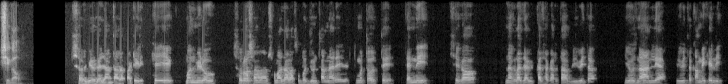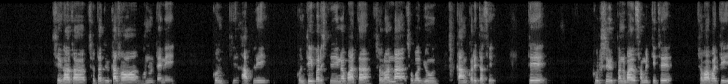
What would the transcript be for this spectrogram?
शेगाव. स्वर्गीय गजानदादा पाटील हे एक मनमिळव सर्व स- समाजाला सोबत घेऊन चालणारे व्यक्तिमत्व होते. त्यांनी शेगाव नगराच्या विकासाकरता विविध योजना आणल्या विविध कामे केली. शेगावचा सतत विकास व्हावा म्हणून त्यांनी कोणती आपली कोणतीही परिस्थिती न पाहता सर्वांना सोबत घेऊन काम करीत असे. ते कृषी उत्पन्न बाजार समितीचे सभापती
